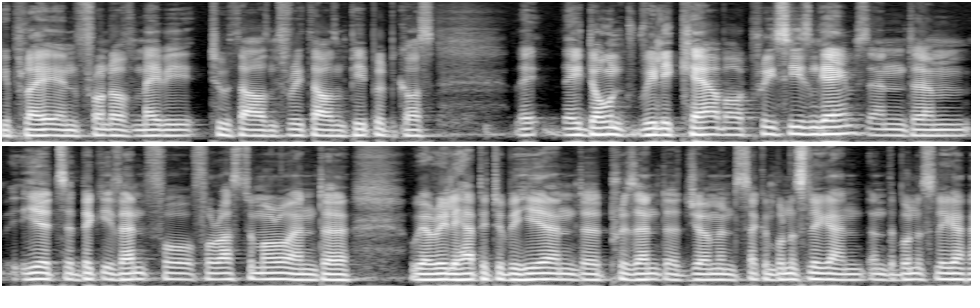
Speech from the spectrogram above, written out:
you play in front of maybe 2,000, 3,000 people because they they don't really care about preseason games, and um, here it's a big event for, for us tomorrow, and uh, we are really happy to be here and uh, present the German second Bundesliga and, and, the Bundesliga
